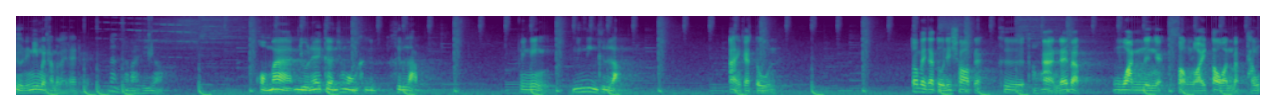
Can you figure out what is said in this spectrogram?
อยู่นิ่งๆมันทำอะไรได้ด้วยนั่งสมาธิเหรอ ผมอะอยู่ในเกินชั่วโมงคือคือหลับ นิ่งนิ่งๆคือหลับ ๆ อ่านการ์ตูน ต้องเป็นการ์ตูนที่ชอบนะ คืออออ่านได้แบบวันหนึ่งอะสองร้อยตอนแบบทั้ง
